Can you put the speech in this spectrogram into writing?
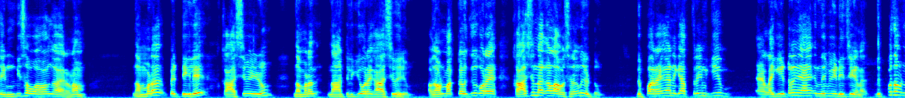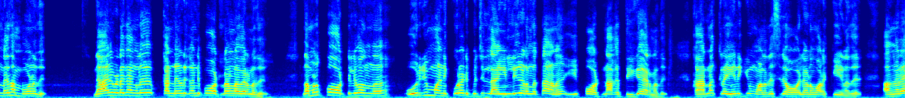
തെണ്ടി സ്വഭാവം കാരണം നമ്മുടെ പെട്ടിയിൽ കാശ് വീഴും നമ്മുടെ നാട്ടിലേക്ക് കുറെ കാശ് വരും. അപ്പൊ നമ്മുടെ മക്കൾക്ക് കുറെ കാശ് ഉണ്ടാക്കാനുള്ള അവസരങ്ങൾ കിട്ടും. ഇത് പറയാൻ കാണിക്കുക അത്രയും എനിക്ക് ഇളകിയിട്ടാണ് ഞാൻ ഇന്ന് വീഡിയോ ചെയ്യണത്. ഇതിപ്പോ ഉണ്ടായ സംഭവമാണ് ഇത്. ഞാനിവിടെ ഞങ്ങൾ കണ്ണെടുക്കാണ്ട് പോർട്ടിലാണല്ലോ വരണത്. നമ്മൾ പോർട്ടിൽ വന്ന് ഒരു മണിക്കൂർ അടുപ്പിച്ച് ലൈനിൽ കിടന്നിട്ടാണ് ഈ പോട്ടിനകത്തേക്ക് കയറണത്. കാരണം ക്രെയിനിക്കും വളരെ സ്ലോയിലാണ് വർക്ക് ചെയ്യണത്. അങ്ങനെ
